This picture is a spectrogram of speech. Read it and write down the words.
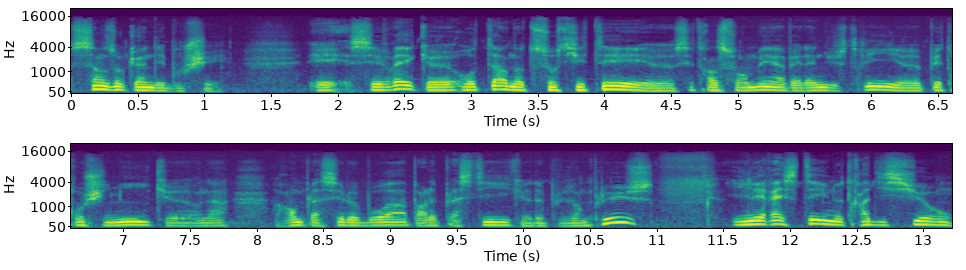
sans aucun débouché. Et c'est vrai que autant notre société euh, s'est transformée avec l'industrie euh, pétrochimique, euh, on a remplacé le bois par le plastique de plus en plus, il est resté une tradition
